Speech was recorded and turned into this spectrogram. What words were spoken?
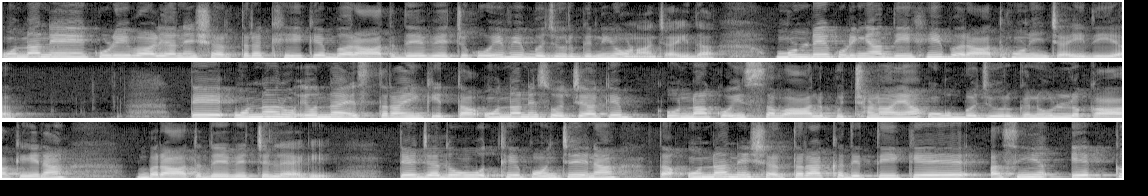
ਉਹਨਾਂ ਨੇ ਕੁੜੀ ਵਾਲਿਆਂ ਨੇ ਸ਼ਰਤ ਰੱਖੀ ਕਿ ਬਰਾਤ ਦੇ ਵਿੱਚ ਕੋਈ ਵੀ ਬਜ਼ੁਰਗ ਨਹੀਂ ਆਉਣਾ ਚਾਹੀਦਾ। ਮੁੰਡੇ ਕੁੜੀਆਂ ਦੀ ਹੀ ਬਰਾਤ ਹੋਣੀ ਚਾਹੀਦੀ ਆ। ਤੇ ਉਹਨਾਂ ਨੂੰ, ਉਹਨਾਂ ਇਸ ਤਰ੍ਹਾਂ ਹੀ ਕੀਤਾ। ਉਹਨਾਂ ਨੇ ਸੋਚਿਆ ਕਿ ਉਹਨਾਂ ਕੋਈ ਸਵਾਲ ਪੁੱਛਣਾ ਆ ਉਹ ਬਜ਼ੁਰਗ ਨੂੰ ਲੁਕਾ ਕੇ ਨਾ ਬਰਾਤ ਦੇ ਵਿੱਚ ਲੈ ਗਏ। ਤੇ ਜਦੋਂ ਉਹ ਉੱਥੇ ਪਹੁੰਚੇ ਨਾ ਤਾਂ ਉਹਨਾਂ ਨੇ ਸ਼ਰਤ ਰੱਖ ਦਿੱਤੀ ਕਿ ਅਸੀਂ ਇੱਕ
